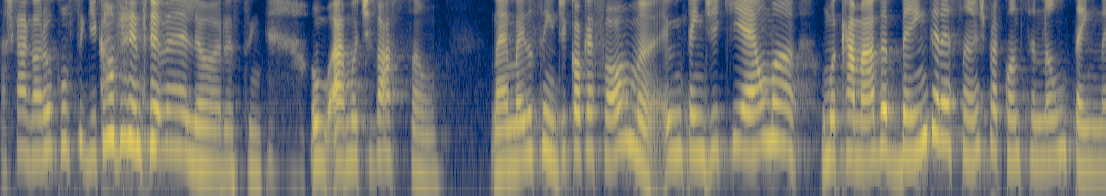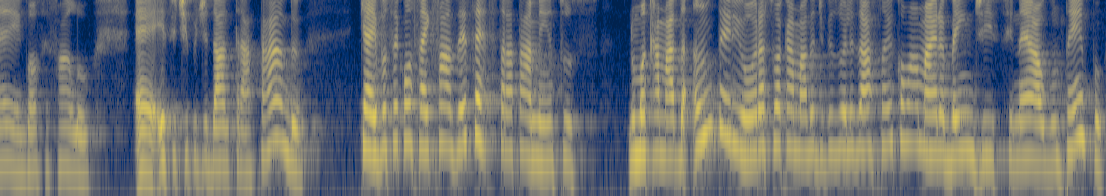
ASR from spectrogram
Acho que agora eu consegui compreender melhor assim a motivação. Né? Mas, assim, de qualquer forma, eu entendi que é uma, uma camada bem interessante para quando você não tem, né, igual você falou, é, esse tipo de dado tratado, que aí você consegue fazer certos tratamentos numa camada anterior à sua camada de visualização, e como a Mayra bem disse né, há algum tempo,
